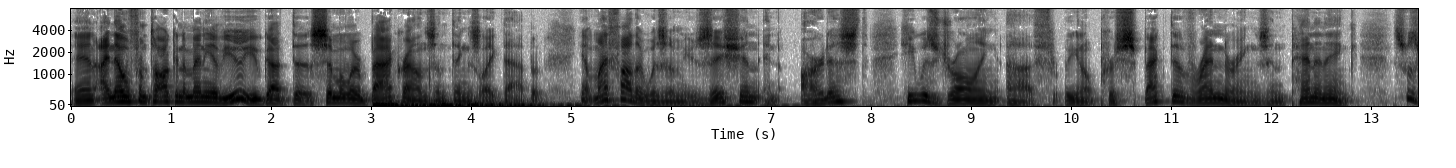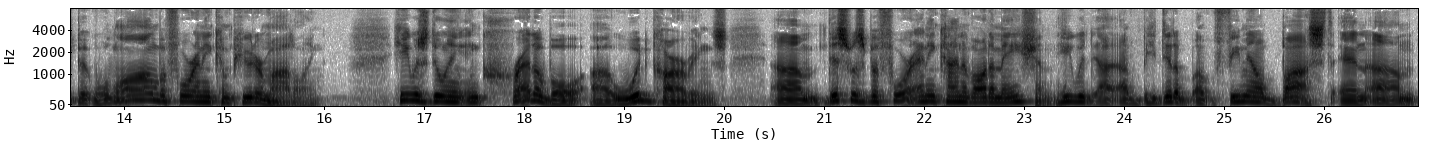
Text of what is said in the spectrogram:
And I know from talking to many of you, you've got uh, similar backgrounds and things like that. But you know, my father was a musician, an artist. He was drawing, uh, th- you know, perspective renderings in pen and ink. This was long before any computer modeling. He was doing incredible uh, wood carvings Um, this was before any kind of automation. He would uh, uh, he did a, a, female bust and um,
